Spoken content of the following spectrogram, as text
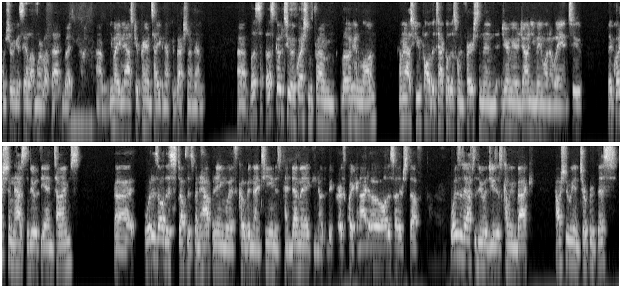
I'm sure we could say a lot more about that, but um, you might even ask your parents how you can have compassion on them uh, let's let's go to a question from Logan Long. I'm going to ask you, Paul, to tackle this one first, and then Jeremy or John, you may want to weigh in too. The question has to do with the end times. Uh, what is all this stuff that's been happening with COVID 19, this pandemic, you know, the big earthquake in Idaho, all this other stuff? What does it have to do with Jesus coming back? How should we interpret this?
